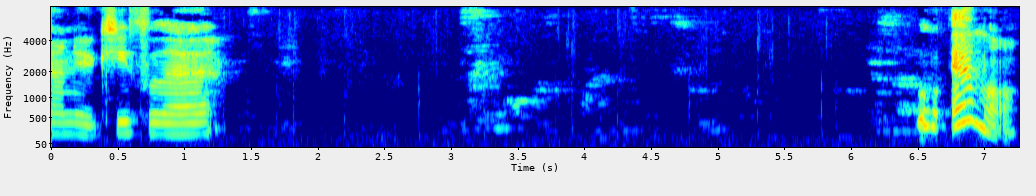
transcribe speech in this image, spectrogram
I need a key for that. Ooh, ammo.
